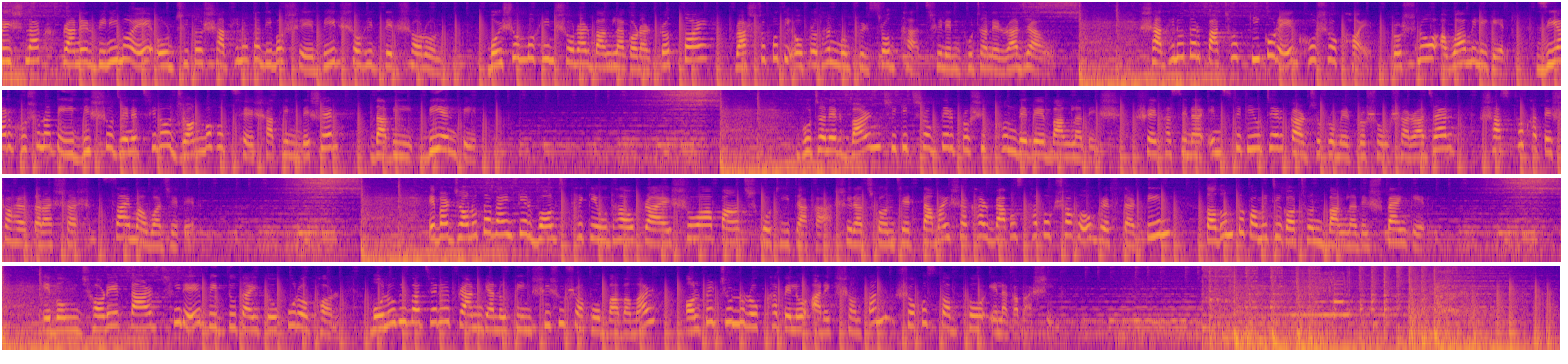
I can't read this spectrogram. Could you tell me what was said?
ত্রিশ লাখ প্রাণের বিনিময়ে অর্জিত স্বাধীনতা দিবসে বীর শহীদদের স্মরণ। বৈষম্যহীন সোনার বাংলা গড়ার প্রত্যয়, রাষ্ট্রপতি ও প্রধানমন্ত্রীর শ্রদ্ধা ছিলেন ভুটানের রাজাও। স্বাধীনতার পাঠক কি করে ঘোষক হয়? প্রশ্ন আওয়ামী লীগের। জিয়ার ঘোষণাতেই বিশ্ব জেনেছিল জন্ম হচ্ছে স্বাধীন দেশের দাবি বিএনপির। ভুটানের বার্ন চিকিৎসকদের প্রশিক্ষণ দেবে বাংলাদেশ। শেখ হাসিনা ইনস্টিটিউটের কার্যক্রমের প্রশংসা রাজার, স্বাস্থ্য খাতে সহায়তার আশ্বাস সাইমা ওয়াজেদের। এবার জনতা ব্যাংকের ভল্ট থেকে উধাও প্রায় সোয়া পাঁচ কোটি টাকা। সিরাজগঞ্জের তামাই শাখার ব্যবস্থাপক সহ গ্রেফতার তিন। তদন্ত কমিটি গঠন বাংলাদেশ ব্যাংকের। এবং ঝড়ে তার ছিঁড়ে বিদ্যুতায়িত পুরো ঘর। মৌলভীবাজারে প্রাণ গেল তিন শিশু সহ বাবা মার অল্পের জন্য রক্ষা পেল আরেক সন্তান, শোকস্তব্ধ এলাকাবাসী।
